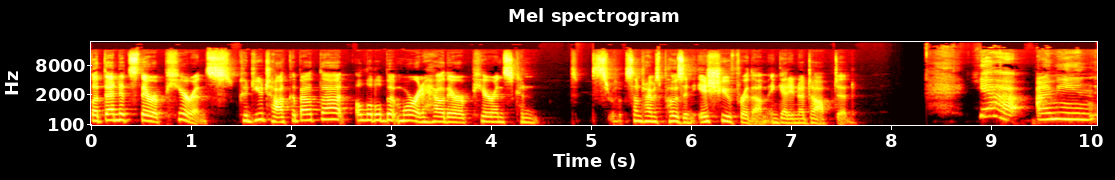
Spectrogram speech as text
But then it's their appearance. Could you talk about that a little bit more and how their appearance can sometimes pose an issue for them in getting adopted? Yeah, I mean,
